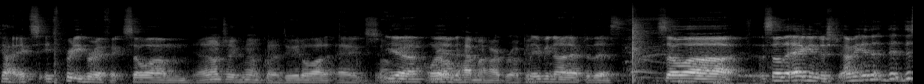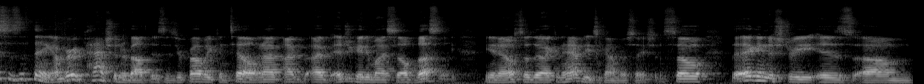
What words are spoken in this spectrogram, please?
God, it's it's pretty horrific. So um, I don't drink milk, but I do eat a lot of eggs. So Yeah, I'm well, ready to have my heart broken. Maybe not after this. So, uh, so the egg industry. I mean, th- th- this is the thing. I'm very passionate about this, as you probably can tell, and I've, I've, I've educated myself thusly, you know, so that I can have these conversations. So, the egg industry is. Um,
